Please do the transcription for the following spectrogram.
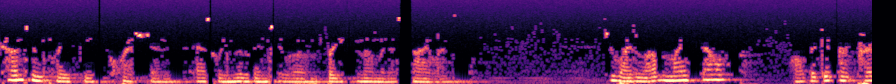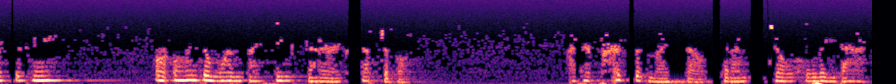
Contemplate these questions as we move into a brief moment of silence. Do I love myself, all the different parts of me, or only the ones I think that are acceptable? Are there parts of myself that I'm still holding back?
